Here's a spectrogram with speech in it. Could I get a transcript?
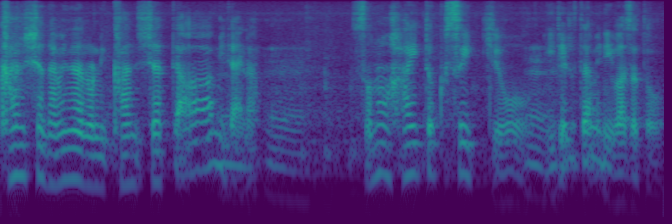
感じちゃダメなのに感じちゃってああみたいな。その背徳スイッチを入れるためにわざと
